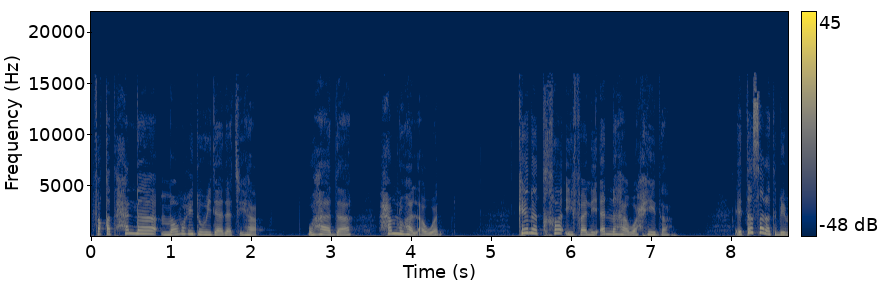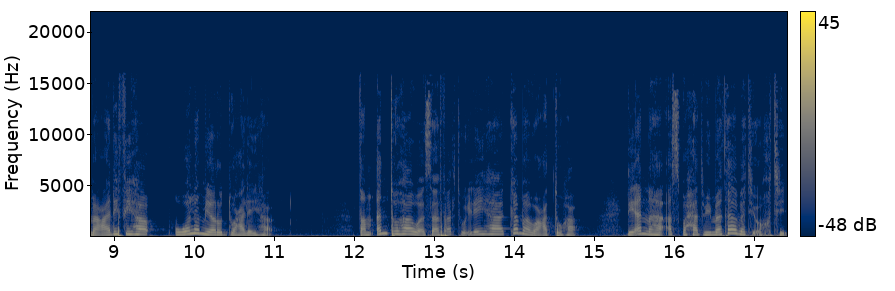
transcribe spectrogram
فقد حل موعد ولادتها وهذا حملها الأول. كانت خائفة لأنها وحيدة. اتصلت بمعارفها ولم يردوا عليها. طمأنتها وسافرت إليها كما وعدتها. لأنها أصبحت بمثابة أختي.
